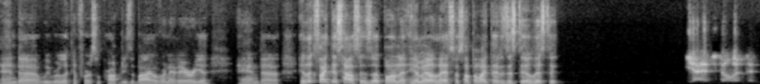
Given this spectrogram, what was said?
and uh, we were looking for some properties to buy over in that area. And uh, it looks like this house is up on the MLS or something like that. Is it still listed? Yeah, it's still listed.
